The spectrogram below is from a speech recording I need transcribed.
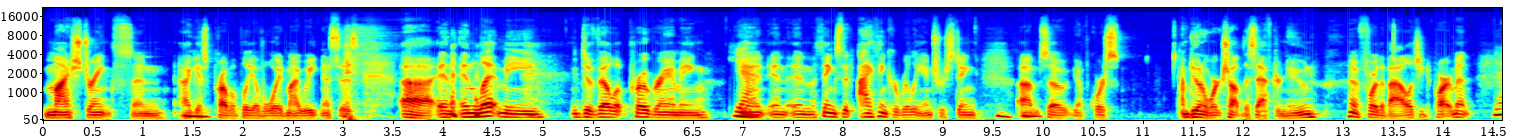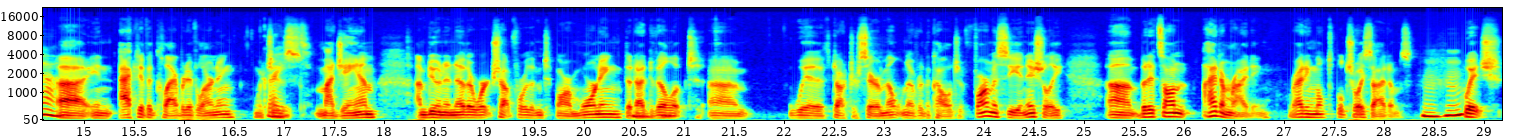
my strengths and i guess Mm-hmm. probably avoid my weaknesses uh, and and let me develop programming Yeah. and, and and the things that i think are really interesting Mm-hmm. um, so you know, of course i'm doing a workshop this afternoon for the biology department Yeah. uh, in active and collaborative learning, which is my jam. I'm doing another workshop for them tomorrow morning that I Mhm. developed um, with Dr. Sarah Milton over in the College of Pharmacy initially, um, but it's on item writing, writing multiple choice items, mm-hmm. which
